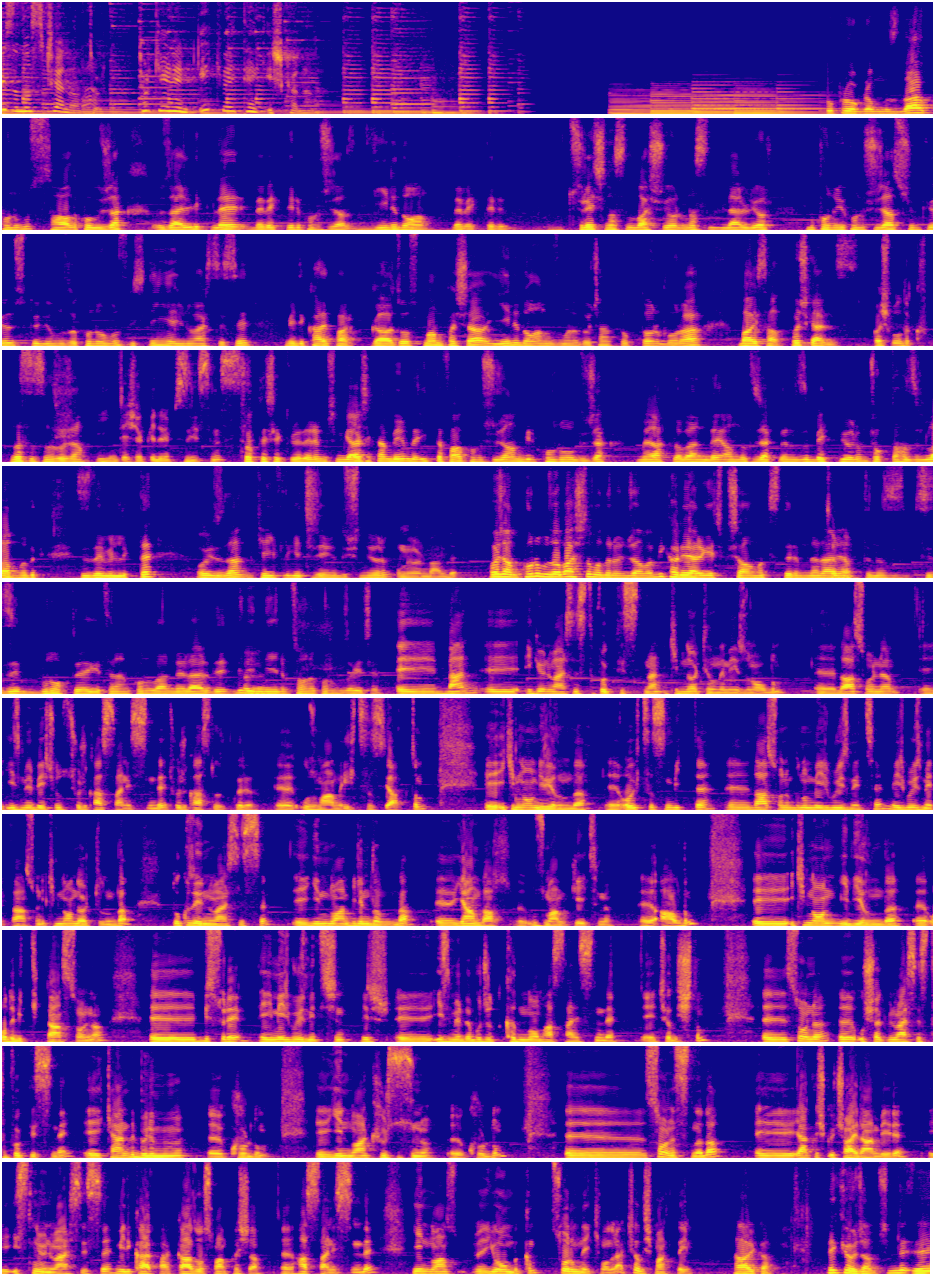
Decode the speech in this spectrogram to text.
Business Channel Türk, Türkiye'nin ilk ve tek iş kanalı. Bu programımızda konumuz sağlık olacak. Özellikle bebekleri konuşacağız. Yeni doğan bebekleri. Süreç nasıl başlıyor, nasıl ilerliyor? Bu konuyu konuşacağız çünkü stüdyomuzda konuğumuz İstinye Üniversitesi Medikal Park Gazi Osman Paşa yeni doğan uzmanı doçent doktor Bora Baysal. Hoş geldiniz. Hoş bulduk. Nasılsınız hocam? İyiyim, teşekkür ederim. Siz iyisiniz. Çok teşekkür ederim. Şimdi gerçekten benim de ilk defa konuşacağım bir konu olacak. Merakla ben de anlatacaklarınızı bekliyorum. Çok da hazırlanmadık sizle birlikte. O yüzden keyifli geçeceğini düşünüyorum. Umuyorum ben de. Hocam konumuza başlamadan önce ama bir kariyer geçmişi almak isterim. Neler Tabii. yaptınız? Sizi bu noktaya getiren konular nelerdi? Bir Tabii. dinleyelim sonra konumuza geçelim. Ee, ben e, Ege Üniversitesi Tıp Fakültesinden 2004 yılında mezun oldum. Ee, daha sonra e, İzmir 5 Yıldız Çocuk Hastanesi'nde çocuk hastalıkları e, uzmanlığı ihtisası yaptım. E, 2011 yılında e, o ihtisasım bitti. Daha sonra bunun mecbur hizmeti, mecbur hizmetten sonra 2014 yılında 9 Eylül Üniversitesi Yeni Doğan Bilim Dalı'nda yan dal uzmanlık eğitimi e, aldım. E, 2017 yılında e, o da bittikten sonra e, bir süre e, mecbur hizmet için bir e, İzmir'de Vücut Kadın Doğum Hastanesi'nde e, çalıştım. E, sonra e, Uşak Üniversitesi Tıp Fakültesi'ne e, kendi bölümümü e, kurdum. E, Yeni Doğan Kürsüsü'nü e, kurdum. E, sonrasında da e, yaklaşık 3 aydan beri e, İstinye Üniversitesi Medikal Park Gazi Osman Paşa e, Hastanesi'nde Yeni Doğan e, Yoğun Bakım Sorumlu Hekim olarak çalışmaktayım. Harika. Peki hocam şimdi e,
